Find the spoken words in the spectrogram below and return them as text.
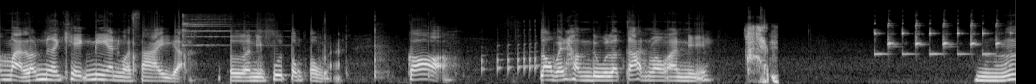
ำอะ แล้วเนื้อเค้กเนียนกว่าทรายอีกอะ เออ อันนี้พูดตรงๆนะ ก็ลองไปทำดูแล้วกันประมาณนี้ หืม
